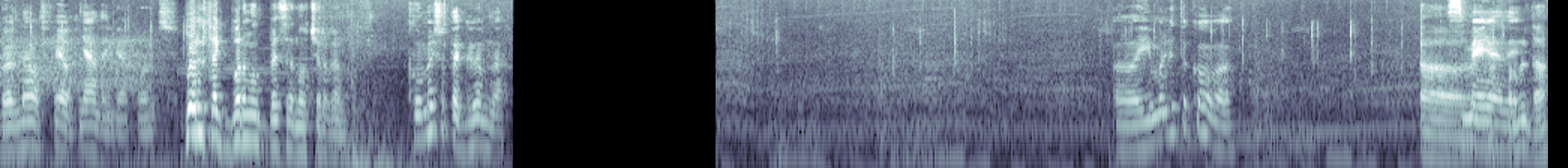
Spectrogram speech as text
Бърнаут фейлд, няма да игра повече. Перфект бърнат без едно червено. Комишата гръмна. А, има ли такова? А, Сменяне. Да.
